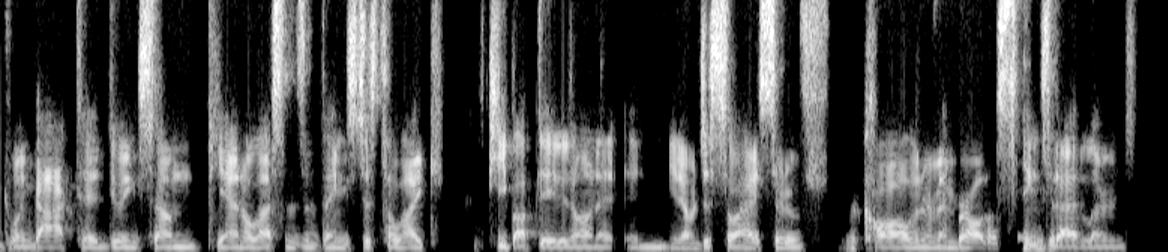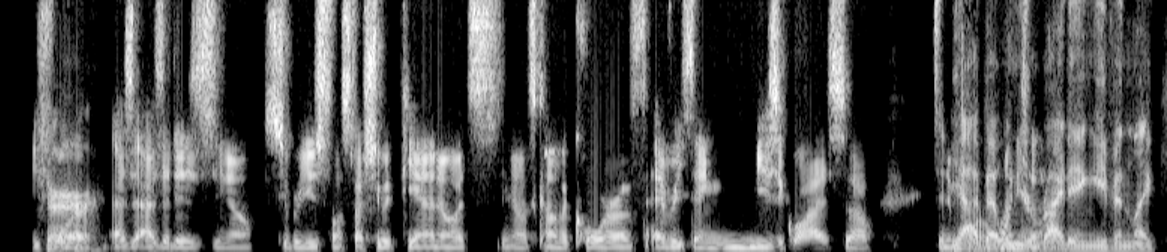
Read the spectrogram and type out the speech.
going back to doing some piano lessons and things just to like keep updated on it and you know just so i sort of recall and remember all those things that i had learned before Sure. as as it is you know super useful especially with piano it's you know it's kind of the core of everything music wise so it's an Yeah, I bet when you're writing even like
